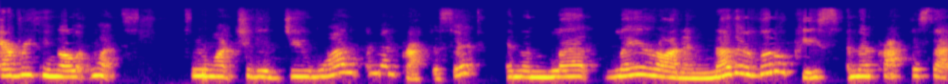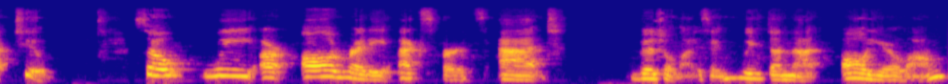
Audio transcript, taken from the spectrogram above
everything all at once. We want you to do one and then practice it, and then let layer on another little piece and then practice that too. So we are already experts at visualizing. We've done that all year long.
